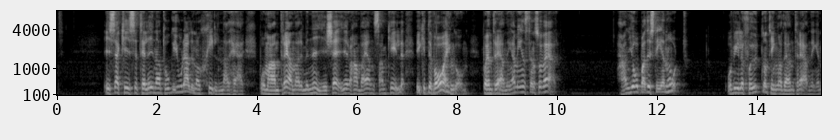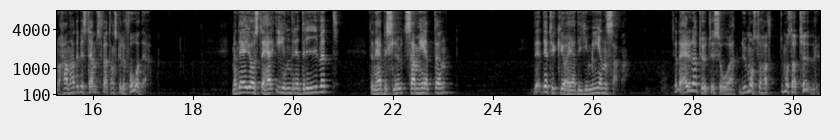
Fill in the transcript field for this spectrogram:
Isak Kiese Thelin, han tog, gjorde aldrig någon skillnad här på om han tränade med nio tjejer och han var ensam kille. Vilket det var en gång på en träning, jag minns den så väl. Han jobbade stenhårt och ville få ut någonting av den träningen och han hade bestämt sig för att han skulle få det. Men det är just det här inre drivet, den här beslutsamheten. Det, det tycker jag är det gemensamma. Sen är det naturligtvis så att du måste ha, du måste ha tur.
